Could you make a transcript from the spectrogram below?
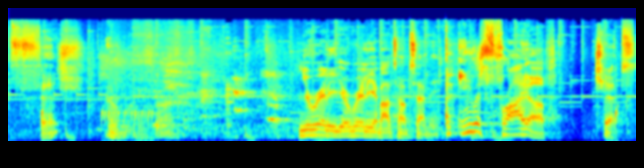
Fish. Oh you're really, you're really about to upset me. An English fry up. Chips.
